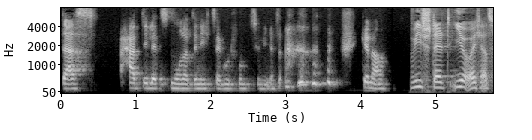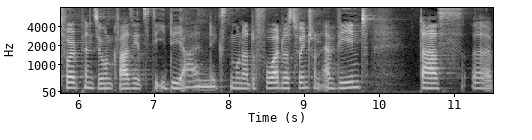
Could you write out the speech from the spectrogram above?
Das hat die letzten Monate nicht sehr gut funktioniert. genau. Wie stellt ihr euch als Vollpension quasi jetzt die idealen nächsten Monate vor? Du hast vorhin schon erwähnt, dass äh,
